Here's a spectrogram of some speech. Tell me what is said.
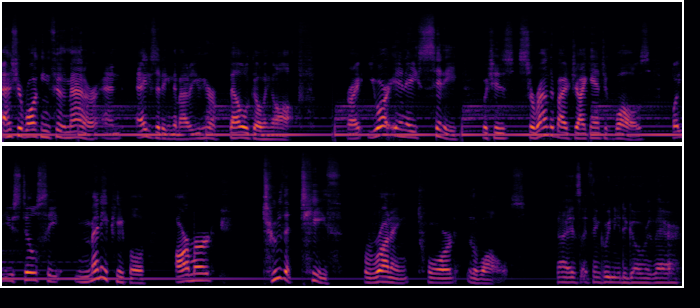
As you're walking through the manor and exiting the manor, you hear a bell going off. Right? You are in a city which is surrounded by gigantic walls, but you still see many people armored to the teeth running toward the walls. Guys, I think we need to go over there.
